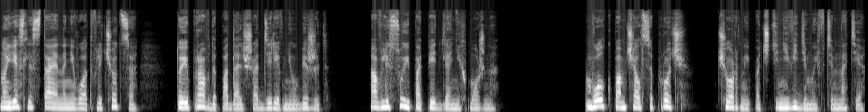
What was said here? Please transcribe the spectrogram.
Но если стая на него отвлечется, то и правда подальше от деревни убежит. А в лесу и попеть для них можно. Волк помчался прочь, черный, почти невидимый в темноте.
